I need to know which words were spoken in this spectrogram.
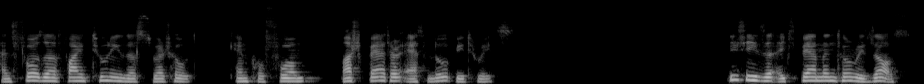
and further fine-tuning the threshold can perform much better at low bit rates. This is the experimental results.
